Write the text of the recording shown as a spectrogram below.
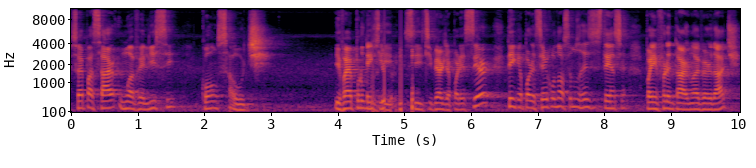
você vai passar uma velhice com saúde. E vai produzir, se tiver de aparecer, tem que aparecer quando nós temos resistência para enfrentar, não é verdade?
